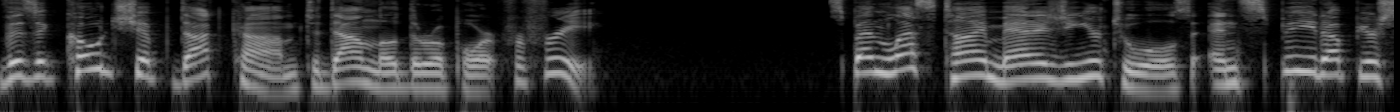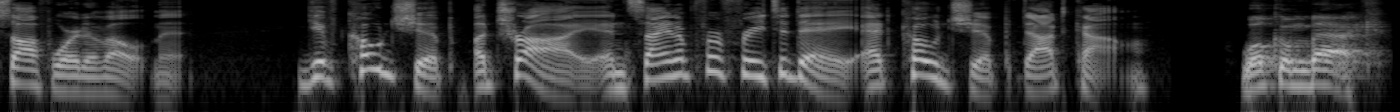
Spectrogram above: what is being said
Visit codeship.com to download the report for free. Spend less time managing your tools and speed up your software development. Give CodeShip a try and sign up for free today at codeship.com. Welcome back.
